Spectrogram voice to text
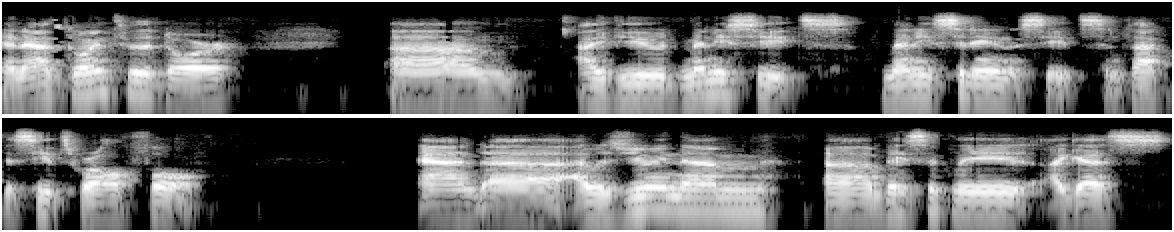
and as going through the door, um, I viewed many seats, many sitting in the seats. In fact, the seats were all full. And uh, I was viewing them uh, basically, I guess,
